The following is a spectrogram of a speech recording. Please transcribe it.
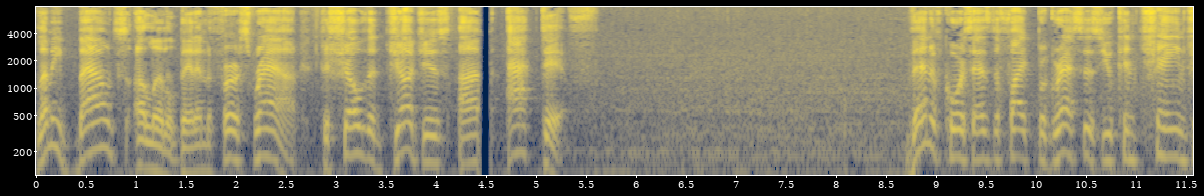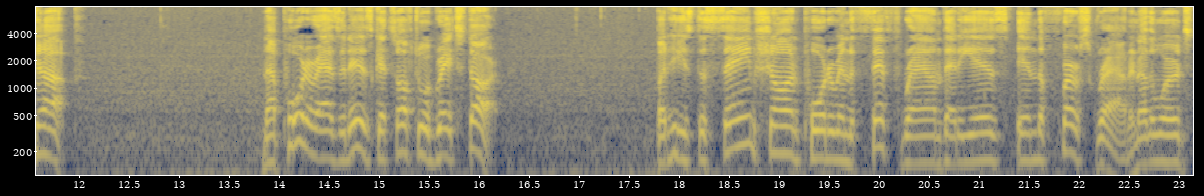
Let me bounce a little bit in the first round to show the judges I'm active. Then, of course, as the fight progresses, you can change up. Now, Porter, as it is, gets off to a great start but he's the same Shawn Porter in the fifth round that he is in the first round. In other words,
